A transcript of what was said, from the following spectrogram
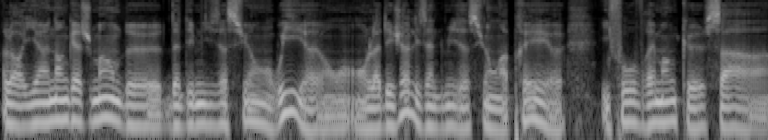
Alors il y a un engagement d'indemnisation, oui, euh, on, l'a déjà les indemnisations. Après, euh, il faut vraiment que ça,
